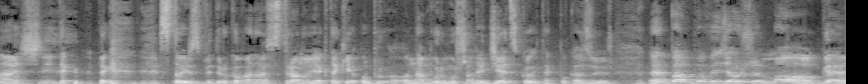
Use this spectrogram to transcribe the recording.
Właśnie, tak, tak stoisz z wydrukowaną stroną, jak takie naburmuszone dziecko i tak pokazujesz. "E, Pan powiedział, że mogę.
